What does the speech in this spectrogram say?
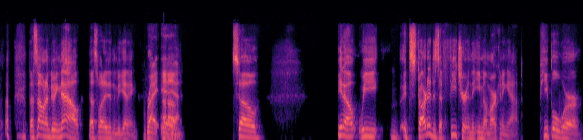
That's not what I'm doing now. That's what I did in the beginning. Right. Yeah, um, yeah. So, you know, we it started as a feature in the email marketing app. People were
